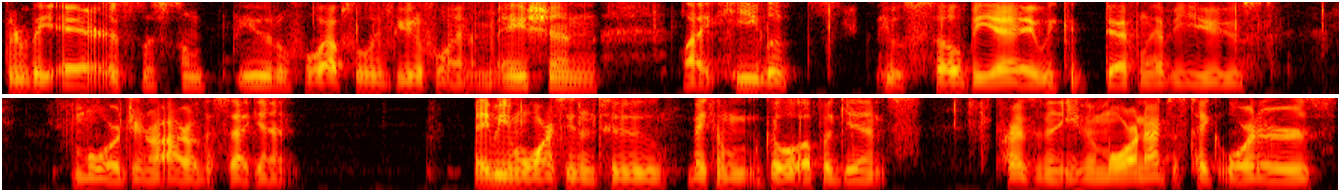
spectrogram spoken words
through the air. It's just some beautiful, absolutely beautiful animation. Like he looked, he was so BA. We could definitely have used more General Iroh the second. Maybe even more in season two. Make him go up against President even more, not just take orders.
